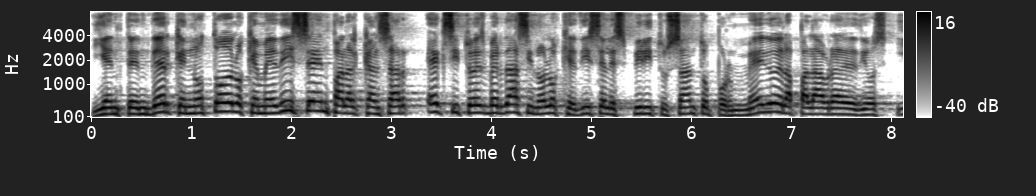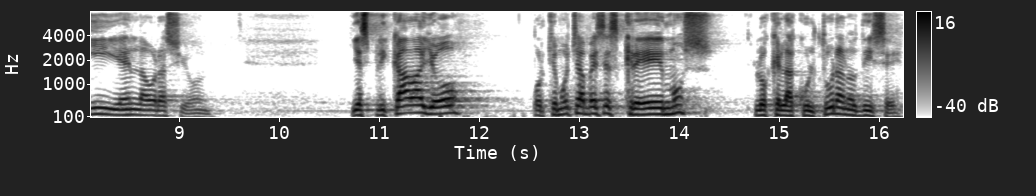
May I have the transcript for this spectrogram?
Y entender que no todo lo que me dicen para alcanzar éxito es verdad, sino lo que dice el Espíritu Santo por medio de la palabra de Dios y en la oración. Y explicaba yo, porque muchas veces creemos lo que la cultura nos dice.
